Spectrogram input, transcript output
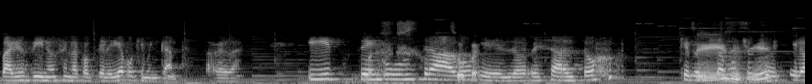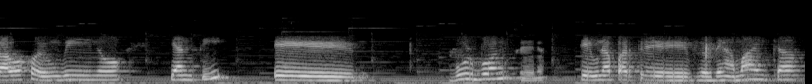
varios vinos en la coctelería porque me encanta, la verdad. Y tengo un trago que lo resalto, que me gusta mucho, Que, lo hago con un vino Chianti, eh, Bourbon, tiene una parte de flor de Jamaica,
